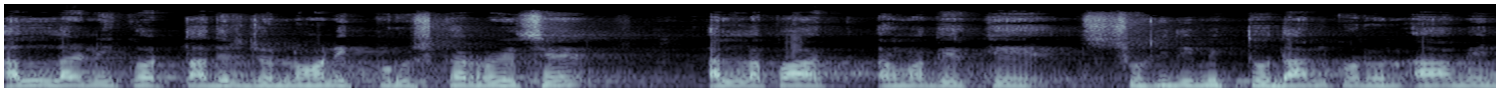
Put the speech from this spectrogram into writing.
আল্লাহর নিকট তাদের জন্য অনেক পুরস্কার রয়েছে। আল্লাহ পাক আমাদেরকে শহীদি মৃত্যু দান করুন, আমিন।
